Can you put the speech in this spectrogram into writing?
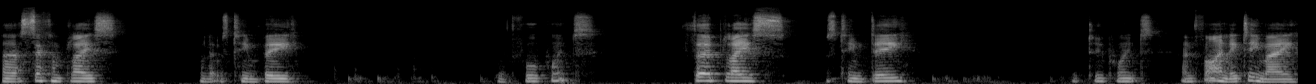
Uh, second place, well, it was Team B with four points. Third place was Team D with two points. And finally, Team A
